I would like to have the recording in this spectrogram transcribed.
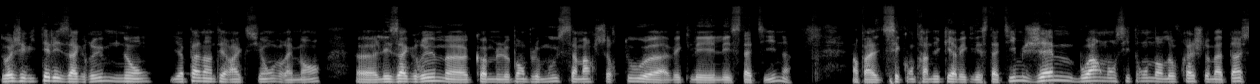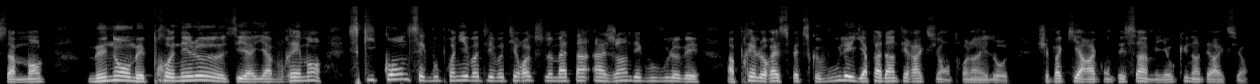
Dois-je éviter les agrumes? Non. Il n'y a pas d'interaction vraiment. Euh, les agrumes, euh, comme le pamplemousse, ça marche surtout avec les statines. Enfin, c'est contre-indiqué avec les statines. J'aime boire mon citron dans l'eau fraîche le matin, ça me manque. Mais non, mais prenez-le. Il y a vraiment. Ce qui compte, c'est que vous preniez votre lévothyrox le matin à jeun dès que vous vous levez. Après, le reste, faites ce que vous voulez. Il n'y a pas d'interaction entre l'un et l'autre. Je ne sais pas qui a raconté ça, mais il n'y a aucune interaction.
